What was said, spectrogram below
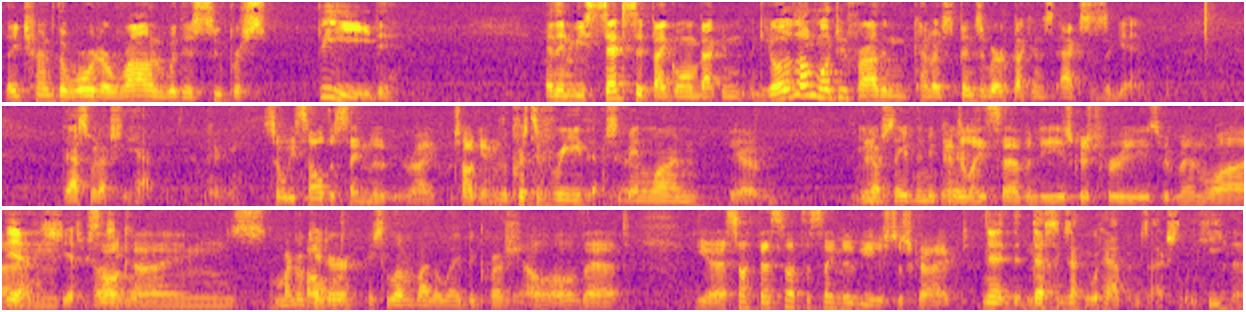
that he turns the world around with his super speed, and then resets it by going back and he goes, "Oh, I'm going too far, then kind of spins the earth back in its axis again. That's what actually happened. Okay, so we saw the same movie, right? We're talking, The Christopher Reeve, Superman one. yeah, You know, save the nuclear- Mid to late seventies, Christopher Reeve, Superman one, Yes, yes, we saw Saul the same one. Kynes, Margot all- Kidder, I used to love her by the way, big crush. Yeah, all, all of that. Yeah, that's not that's not the same movie you just described. No, th- that's exactly what happens. Actually, he No,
